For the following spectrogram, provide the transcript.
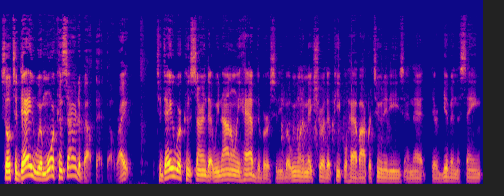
So today we're more concerned about that though, right? Today we're concerned that we not only have diversity, but we want to make sure that people have opportunities and that they're given the same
